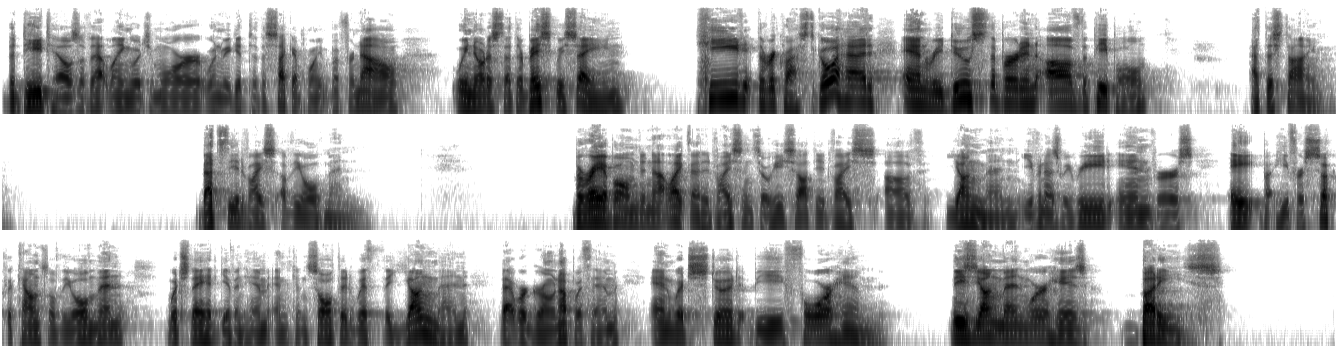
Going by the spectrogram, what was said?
the details of that language more when we get to the second point. But for now, we notice that they're basically saying, heed the request. Go ahead and reduce the burden of the people at this time. That's the advice of the old men. Rehoboam did not like that advice, and so he sought the advice of young men, even as we read in verse 8. But he forsook the counsel of the old men which they had given him, and consulted with the young men that were grown up with him, and which stood before him. These young men were his buddies,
